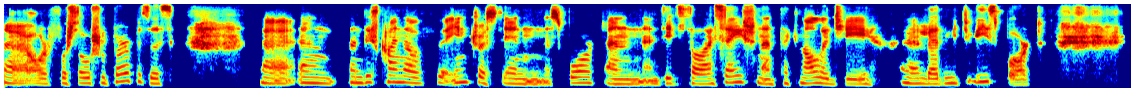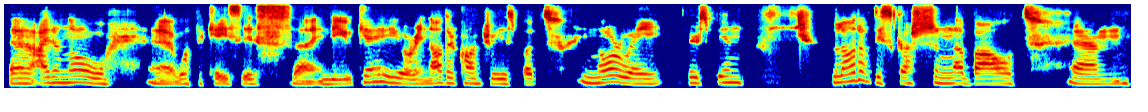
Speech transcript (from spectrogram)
uh, or for social purposes. Uh, and and this kind of interest in sport and, digitalization and technology uh, led me to esport. Uh, I don't know uh, what the case is uh, in the UK or in other countries, but in Norway, there's been a lot of discussion about um,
